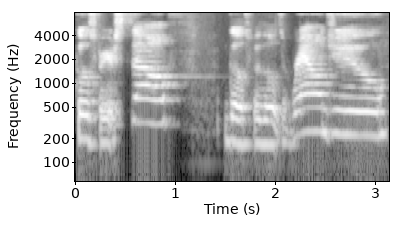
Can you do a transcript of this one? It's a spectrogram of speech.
goes for yourself, goes for those around you,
